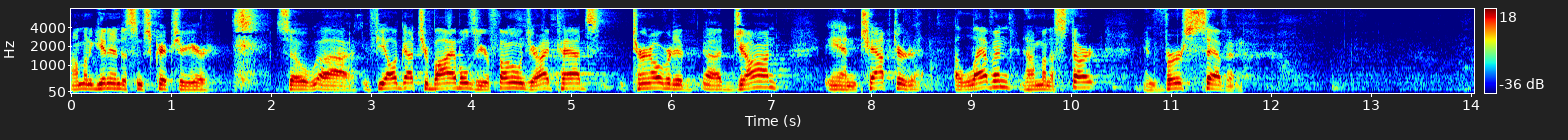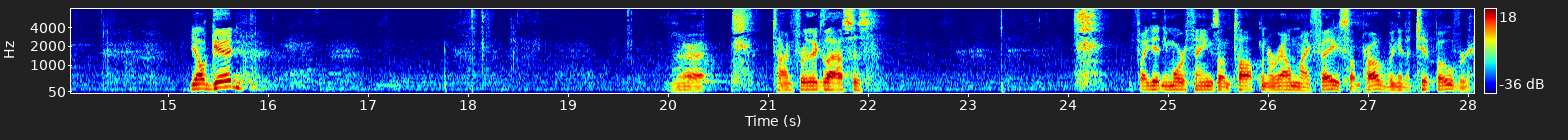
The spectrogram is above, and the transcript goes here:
I'm going to get into some scripture here. So uh, if y'all got your Bibles or your phones, your iPads, turn over to uh, John in chapter 11, and I'm going to start in verse 7. Y'all good? All right, time for the glasses. If I get any more things on top and around my face, I'm probably going to tip over.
